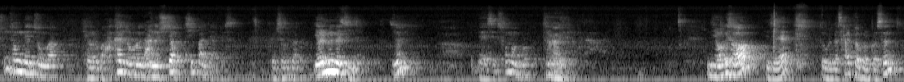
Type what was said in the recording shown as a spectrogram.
충성된 종과 게으르고 악한 종으로 나누시죠 심판대 앞에서 그래서 우리가 열매 맺은 자 응? 아, 내세 소망으로 들어가게 되는 거다 여기서 이제 또 우리가 살펴볼 것은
